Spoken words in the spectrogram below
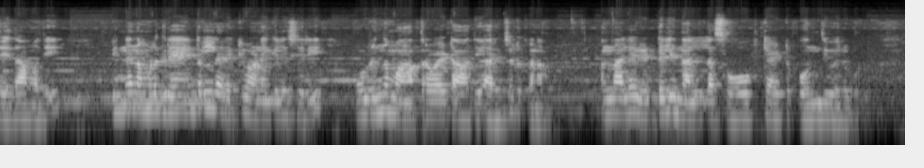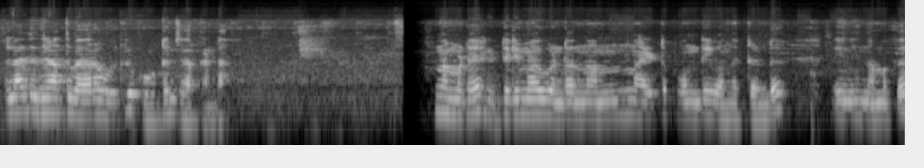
ചെയ്താൽ മതി. പിന്നെ നമ്മൾ ഗ്രൈൻഡറിൽ അരയ്ക്കുവാണെങ്കിൽ ശരി ഉഴുന്ന് മാത്രമായിട്ട് ആദ്യം അരച്ചെടുക്കണം. എന്നാലേ ഇഡ്ഡലി നല്ല സോഫ്റ്റായിട്ട് പൊന്തി വരുള്ളൂ. അല്ലാതെ ഇതിനകത്ത് വേറെ ഒരു കൂട്ടും ചേർക്കണ്ട. നമ്മുടെ ഇഡ്ഡലി മാവ് കണ്ട നന്നായിട്ട് പൊന്തി വന്നിട്ടുണ്ട്. ഇനി നമുക്ക്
